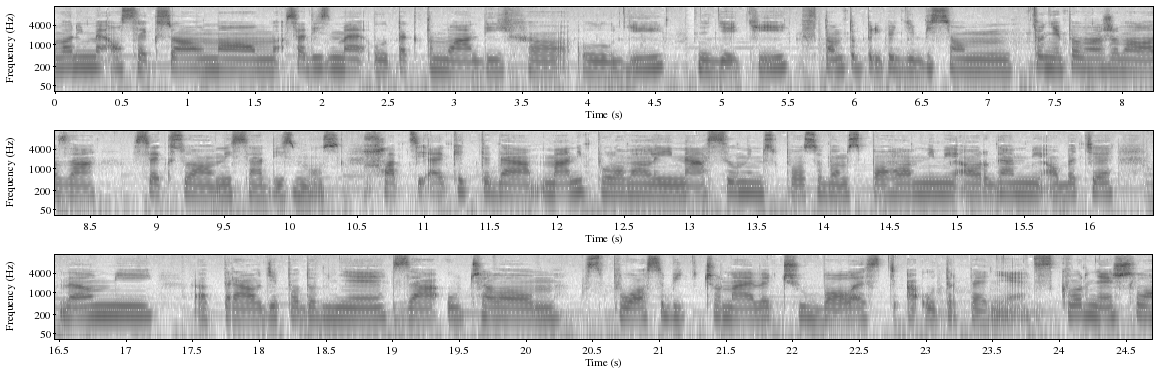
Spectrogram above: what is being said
hovoríme o sexuálnom sadizme u takto mladých e, ľudí, detí, v tomto prípade by som to nepovažovala za sexuálny sadizmus. Chlapci, aj keď teda manipulovali násilným spôsobom s pohlavnými orgánmi obete, veľmi e, pravdepodobne za účelom spôsobiť čo najväčšiu bolesť a utrpenie. Skôr nešlo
